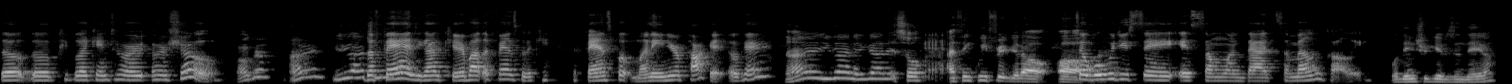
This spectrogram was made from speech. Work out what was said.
the the people that came to her her show, Okay. All right. You got the you. fans. You got to care about the fans because the, fans put money in your pocket. Okay. All right. You got it. You got it. So Yeah. I think we figured out. Uh, so, what would you say is someone that's a melancholy? well, didn't you give Zendaya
